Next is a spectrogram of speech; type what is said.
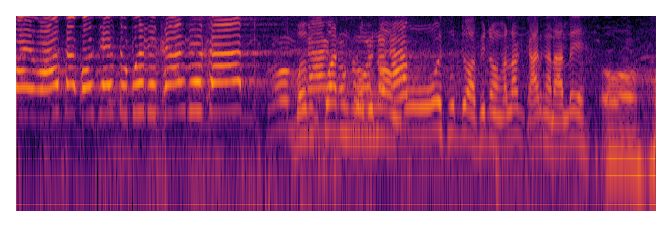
ร่อยหอม เบิ่งควันลงพี่น้อง โอ้ย สุดยอดพี่น้องอลังการขนาดเลย โอ้โห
